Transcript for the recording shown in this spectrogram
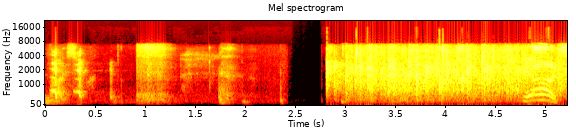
nice. Josh!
